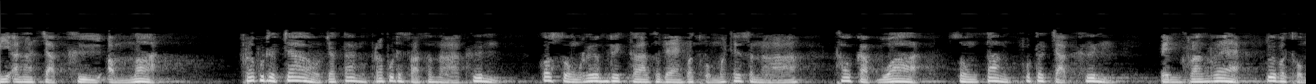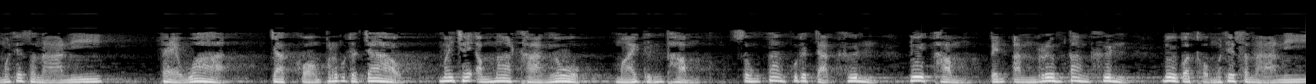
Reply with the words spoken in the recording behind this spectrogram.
มีอาณาจักรคืออำนาจ พระพุทธเจ้าจะตั้งพระพุทธศาสนาขึ้น ก็ทรงเริ่มด้วยการแสดงปฐมเทศนา เท่ากับว่าทรงตั้งพุทธจักรขึ้น เป็นครั้งแรกด้วยปฐมเทศนานี้ แต่ว่าจักรของพระพุทธเจ้าไม่ใช่อำนาจทางโลก หมายถึงธรรม ทรงตั้งพุทธจักรขึ้น ด้วยธรรมเป็นอันเริ่มตั้งขึ้น ด้วยปฐมเทศนานี้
